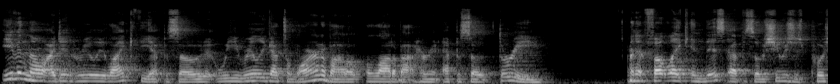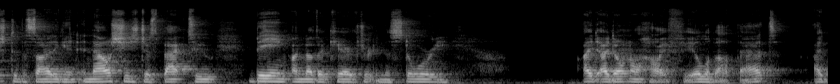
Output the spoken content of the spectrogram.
even though I didn't really like the episode, we really got to learn about a lot about her in episode three and it felt like in this episode, she was just pushed to the side again, and now she's just back to being another character in the story. I, I don't know how I feel about that. I,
